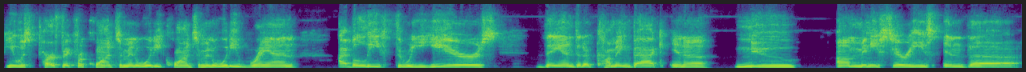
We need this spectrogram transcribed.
he was perfect for Quantum and Woody. Quantum and Woody ran, I believe, three years. They ended up coming back in a new um, miniseries in the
